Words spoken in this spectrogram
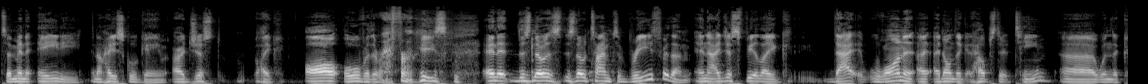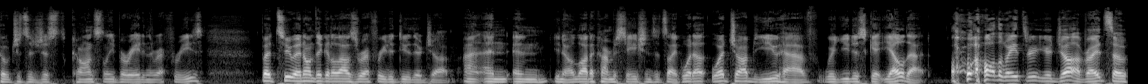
to a minute 80 in a high school game are just like all over the referees and it, there's no there's no time to breathe for them and i just feel like that one, I, I, don't think it helps their team uh, when the coaches are just constantly berating the referees. But two, I don't think it allows the referee to do their job. And and you know, a lot of conversations. It's like, what what job do you have where you just get yelled at all the way through your job, right? So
